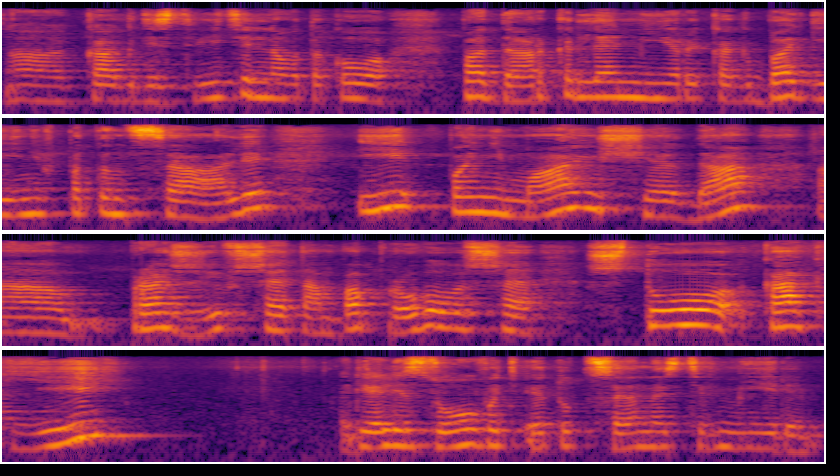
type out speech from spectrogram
а, как действительно вот такого подарка для мира, как богини в потенциале и понимающая, да, а, прожившая, там, попробовавшая, что, как ей реализовывать эту ценность в мире.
